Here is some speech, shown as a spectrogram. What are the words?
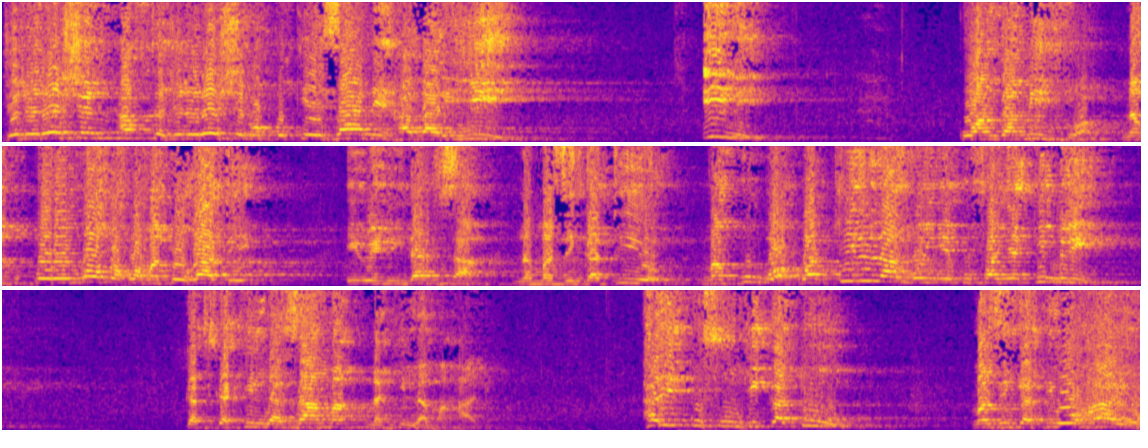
Generation after generation wapokezane habari hii. Ili kuangamizwa na kuporomoka kwa matoghati iwe ni darsa na mazingatio makubwa kwa kila mwenye kufanya kibri katika kila zama na kila mahali. Haikufungika tu mazingatio hayo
